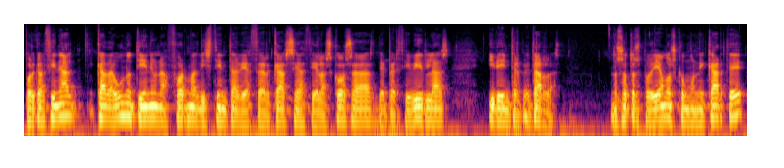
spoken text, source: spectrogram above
porque al final cada uno tiene una forma distinta de acercarse hacia las cosas, de percibirlas y de interpretarlas. Nosotros podíamos comunicarte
